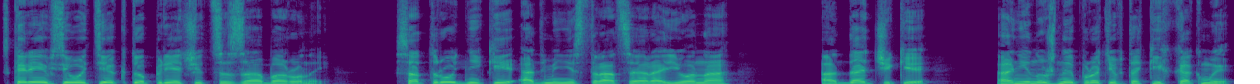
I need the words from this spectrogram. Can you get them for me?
«Скорее всего, те, кто прячется за обороной сотрудники, администрация района, а датчики, они нужны против таких, как мы,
